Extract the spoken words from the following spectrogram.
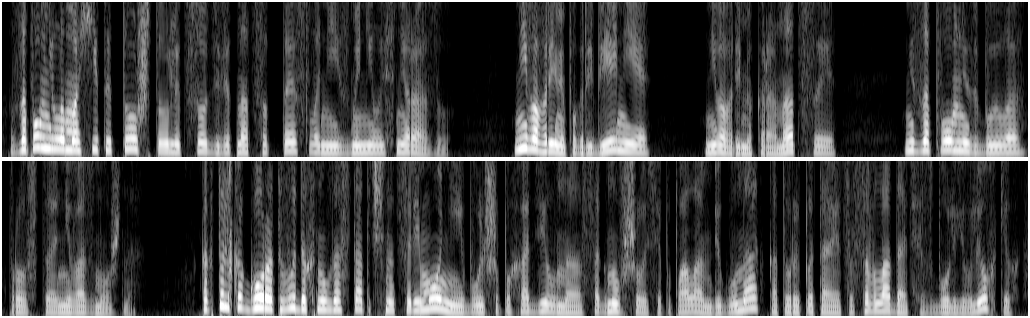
Запомнила Махит и то, что лицо 19 Тесла не изменилось ни разу. Ни во время погребения, ни во время коронации – не запомнить было просто невозможно. Как только город выдохнул достаточно церемонии и больше походил на согнувшегося пополам бегуна, который пытается совладать с болью в легких,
